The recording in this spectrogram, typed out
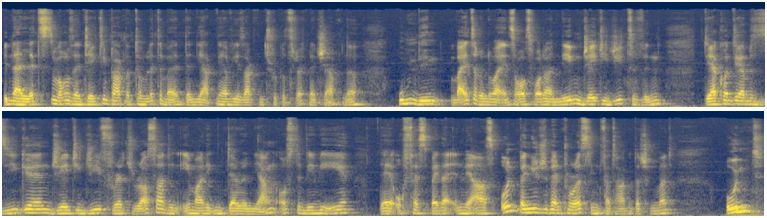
in der letzten Woche seinen Take Team Partner Tom Letterman, denn die hatten ja wie gesagt ein Triple Threat Match gehabt, ne, um den weiteren Nummer 1 Herausforderer neben JTG zu finden. Der konnte ja besiegen JTG Fred Rosser, den ehemaligen Darren Young aus der WWE, der ja auch fest bei der NWA und bei New Japan Pro Wrestling Vertrag unterschrieben hat. Und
